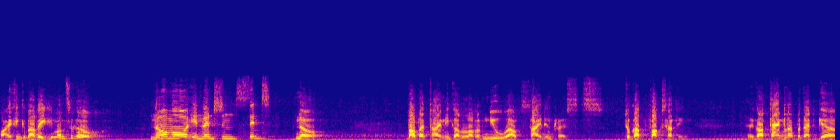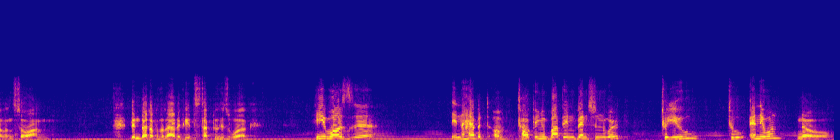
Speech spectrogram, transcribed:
I think about 18 months ago. No more inventions since? No. About that time, he got a lot of new outside interests. Took up fox hunting. Got tangled up with that girl and so on. Been better for the lad if he had stuck to his work. He was uh, in habit of talking about invention work to you, To anyone? No.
